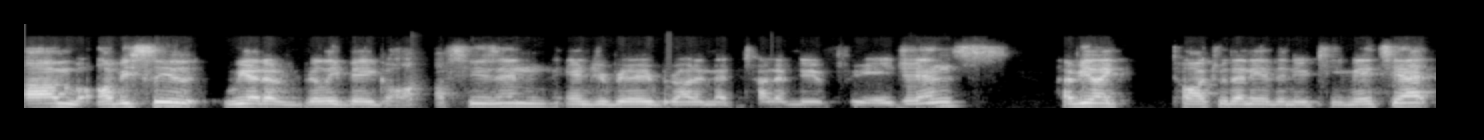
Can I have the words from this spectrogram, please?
Um, obviously, we had a really big off season. Andrew Berry brought in a ton of new free agents. Have you like talked with any of the new teammates yet?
